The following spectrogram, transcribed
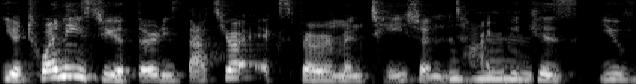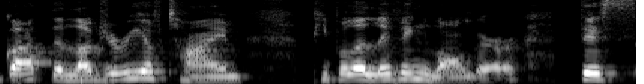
your 20s to your 30s that's your experimentation time mm-hmm. because you've got the luxury of time people are living longer this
